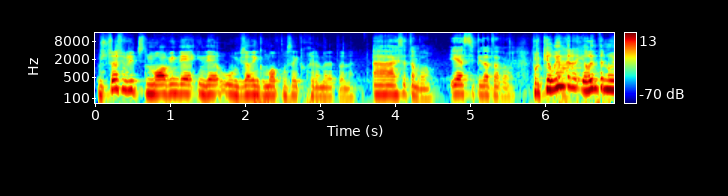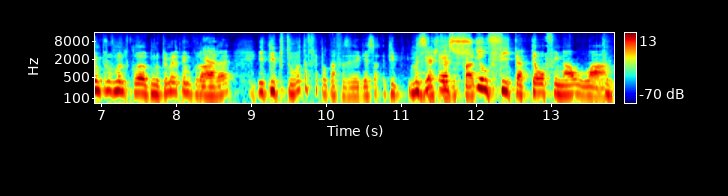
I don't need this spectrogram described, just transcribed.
Um dos episódios favoritos de Mob ainda é, ainda é o episódio em que o Mob consegue correr a maratona. Ah, isso é tão bom. E esse episódio está bom. Porque ele entra, ele entra no Improvement Club na primeira temporada e tipo, tu, what the fuck ele está a fazer aqui? É só- tipo, mas é, é ele fica até ao final lá.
